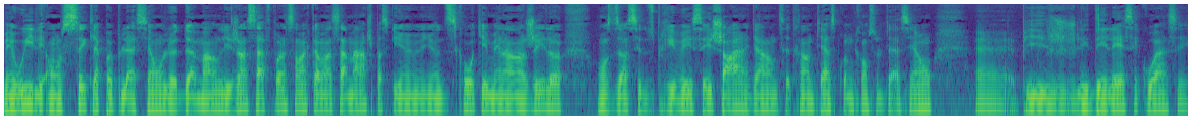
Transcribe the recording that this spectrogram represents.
Mais oui, les- on le sait que la population le demande. Les gens savent pas nécessairement comment ça marche parce qu'il y, a un- il y a un discours qui est mélangé. Là. On se dit, ah, c'est du privé, c'est cher, regarde, c'est 30$ piastres pour une consultation. Euh, puis je- les délais, c'est quoi? C'est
